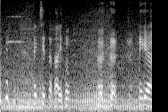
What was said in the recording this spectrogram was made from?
exit na tayo. Kaya.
